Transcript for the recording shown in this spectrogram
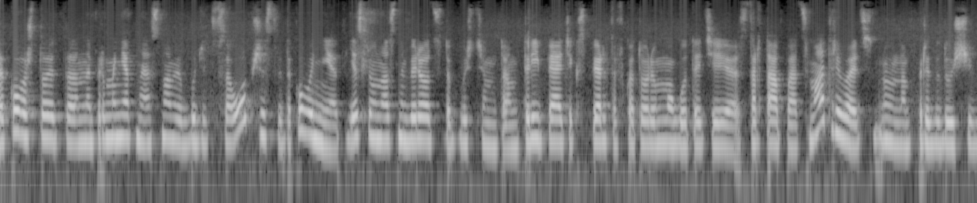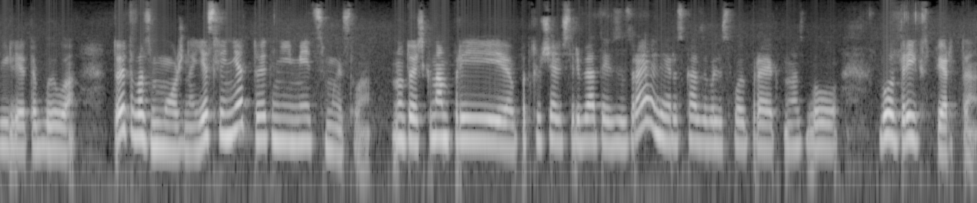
Такого, что это на перманентной основе будет в сообществе, такого нет. Если у нас наберется, допустим, там 3-5 экспертов, которые могут эти стартапы отсматривать, ну, на предыдущей вилле это было, то это возможно. Если нет, то это не имеет смысла. Ну, то есть к нам при... подключались ребята из Израиля и рассказывали свой проект. У нас был... было три эксперта.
